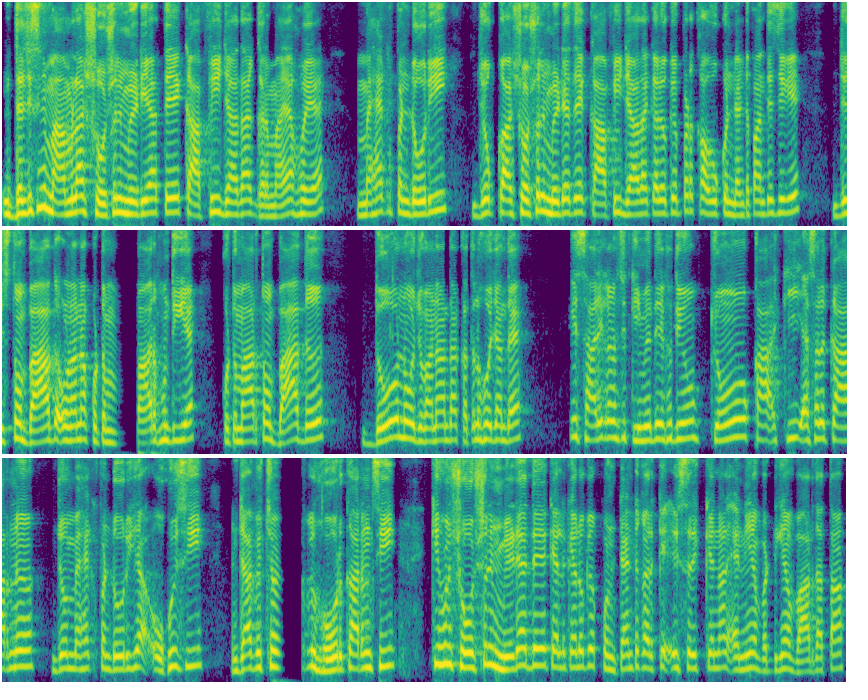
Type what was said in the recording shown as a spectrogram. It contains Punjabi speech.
ਦਲਜੀਤ ਸਿੰਘ ਮਾਮਲਾ ਸੋਸ਼ਲ ਮੀਡੀਆ ਤੇ ਕਾਫੀ ਜ਼ਿਆਦਾ ਗਰਮਾਇਆ ਹੋਇਆ ਹੈ ਮਹਿਕ ਪੰਡੋਰੀ ਜੋ ਕਾ ਸੋਸ਼ਲ ਮੀਡੀਆ ਤੇ ਕਾਫੀ ਜ਼ਿਆਦਾ ਕਹ ਲੋ ਕਿ ਭੜਕਾਊ ਕੰਟੈਂਟ ਪਾਉਂਦੇ ਸੀਗੇ ਜਿਸ ਤੋਂ ਬਾਅਦ ਉਹਨਾਂ ਨਾਲ ਕੁੱਟਮਾਰ ਹੁੰਦੀ ਹੈ ਕੁੱਟਮਾਰ ਤੋਂ ਬਾਅਦ ਦੋ ਨੌਜਵਾਨਾਂ ਦਾ ਕਤਲ ਹੋ ਜਾਂਦਾ ਹੈ ਇਹ ਸਾਰੀ ਗੱਲ ਤੁਸੀਂ ਕਿਵੇਂ ਦੇਖਦੇ ਹੋ ਕਿਉਂ ਕਾ- ਕੀ ਅਸਲ ਕਾਰਨ ਜੋ ਮਹਿਕ ਪੰਡੋਰੀ ਆ ਉਹੀ ਸੀ ਜਾਂ ਵਿੱਚ ਕੋਈ ਹੋਰ ਕਾਰਨ ਸੀ ਕਿ ਹੁਣ ਸੋਸ਼ਲ ਮੀਡੀਆ ਦੇ ਕਹਿ ਕਹਿ ਲੋ ਕਿ ਕੰਟੈਂਟ ਕਰਕੇ ਇਸ ਤਰੀਕੇ ਨਾਲ ਇੰਨੀਆਂ ਵੱਡੀਆਂ ਵਾਰਦਾਤਾਂ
